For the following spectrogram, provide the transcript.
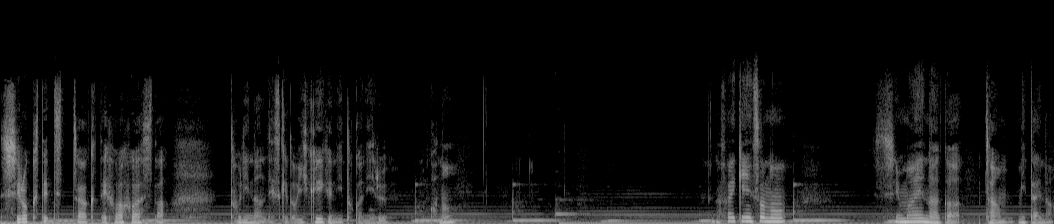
白くてちっちゃくてふわふわした鳥なんですけど雪国とかにいるのかな？なんか最近そのシマエナガちゃんみたいな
